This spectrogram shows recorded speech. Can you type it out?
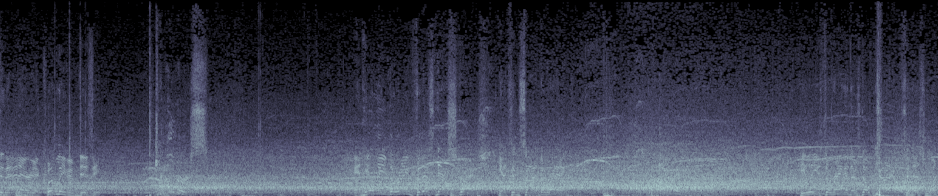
In that area could leave him dizzy. Counters. And he'll leave the ring for this next stretch. Gets inside the ring. He leaves the ring and there's no countouts in this one.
